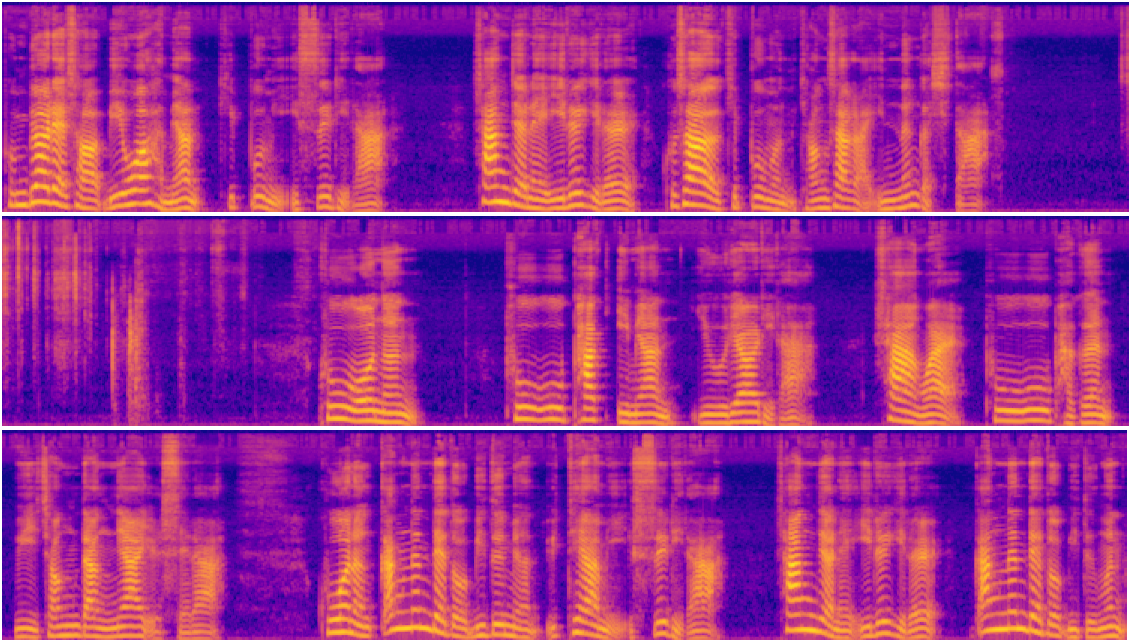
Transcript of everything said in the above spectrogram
분별해서 미워하면 기쁨이 있으리라. 상전에 이르기를 구사의 기쁨은 경사가 있는 것이다. 구오는 부우박이면 유렬이라. 상활 부우박은 위정당냐 일세라. 구원은 깎는데도 믿으면 위태함이 있으리라. 상전에 이르기를 깎는데도 믿음은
